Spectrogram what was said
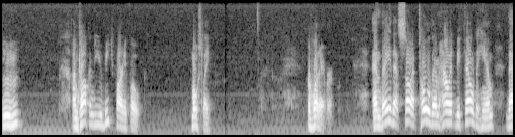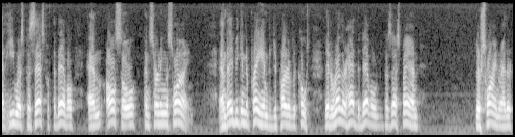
Mm-hmm. I'm talking to you beach party folk, mostly, or whatever. And they that saw it told them how it befell to him that he was possessed with the devil, and also concerning the swine. And they began to pray him to depart of the coast. They'd rather had the devil possessed man, their swine rather,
